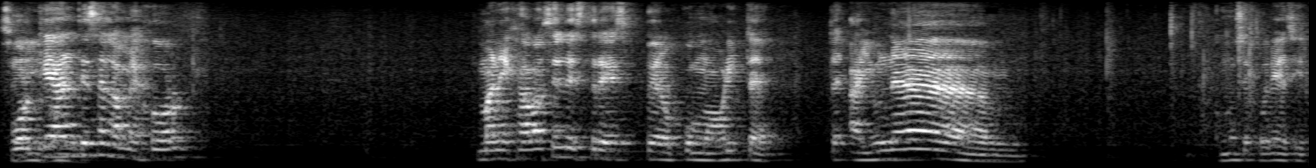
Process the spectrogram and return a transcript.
sí, Porque antes a lo mejor manejabas el estrés, pero como ahorita hay una, ¿cómo se podría decir?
